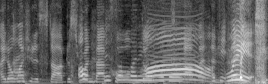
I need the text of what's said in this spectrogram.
I don't want you to stop. Just Oh, run back home. Don't over there. stop at Okay, wait.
